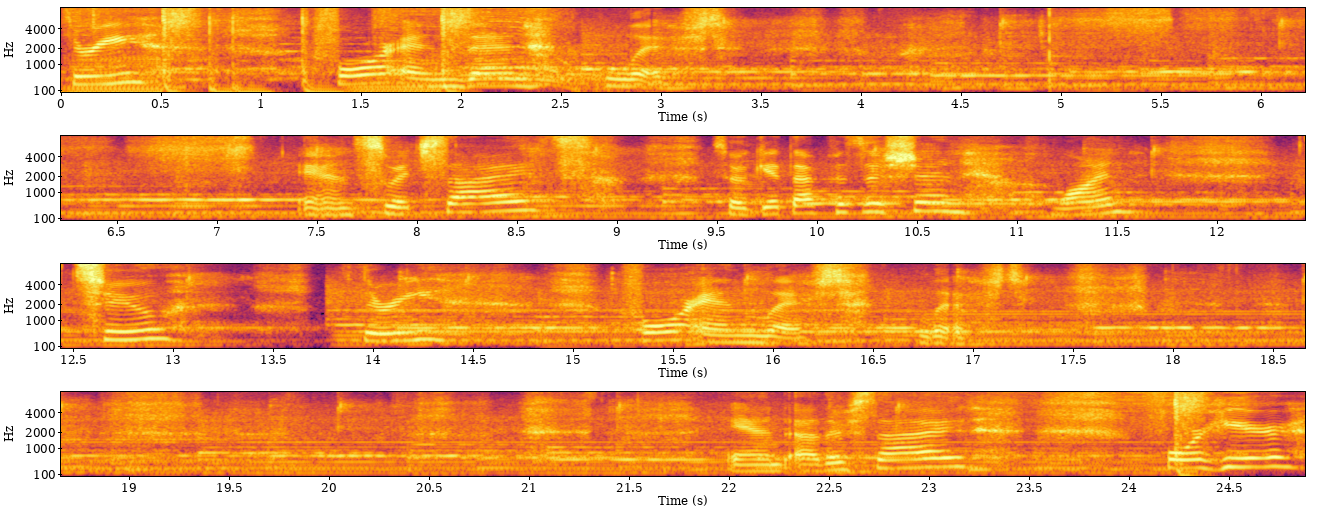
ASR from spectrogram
three, four, and then lift. And switch sides. So get that position. One, two, three, four, and lift, lift. And other side. Four here.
